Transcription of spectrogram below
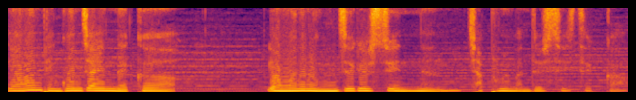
영혼 빈곤자인 내가 영혼을 움직일 수 있는 작품을 만들 수 있을까?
